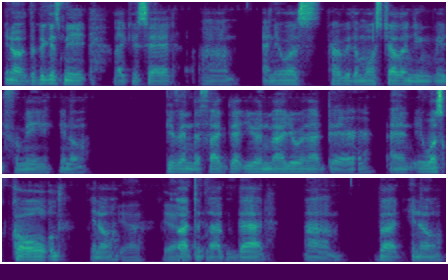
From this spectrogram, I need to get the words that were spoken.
you know, the biggest meet, like you said, um, and it was probably the most challenging meet for me, you know, given the fact that you and Maddie were not there and it was cold, you know, Yeah, yeah, but on top of that, um, but you know,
